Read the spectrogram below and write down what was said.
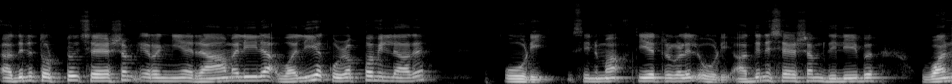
അതിന് തൊട്ട് ശേഷം ഇറങ്ങിയ രാമലീല വലിയ കുഴപ്പമില്ലാതെ ഓടി സിനിമ തിയേറ്ററുകളിൽ ഓടി. അതിനുശേഷം ദിലീപ് വൻ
